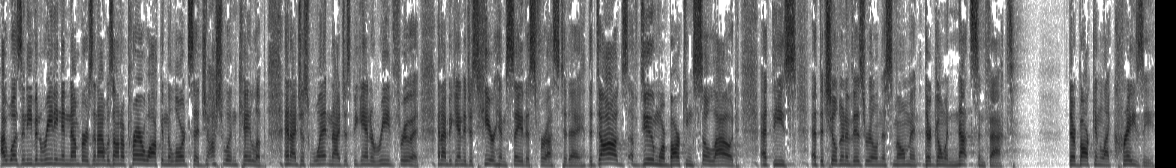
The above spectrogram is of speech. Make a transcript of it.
I wasn't even reading in Numbers and I was on a prayer walk and the Lord said, Joshua and Caleb. And I just went and I just began to read through it and I began to just hear him say this for us today. The dogs of doom were barking so loud at these, at the children of Israel in this moment. They're going nuts, in fact. They're barking like crazy,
